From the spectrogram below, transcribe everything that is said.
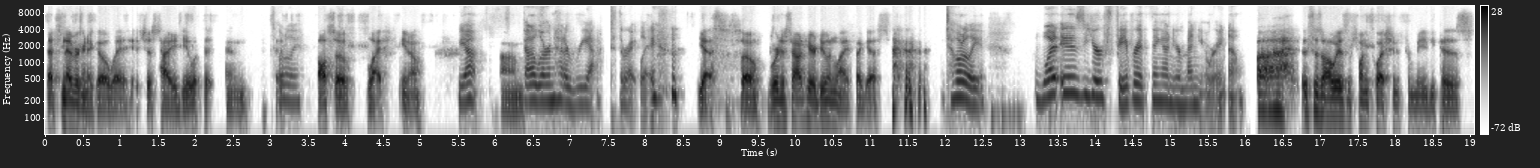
that's never going to go away. It's just how you deal with it and totally. also life you know? Yeah. Um, got to learn how to react the right way. Yes. So we're just out here doing life i guess totally what is your favorite thing on your menu right now uh, this is always a fun question for me because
